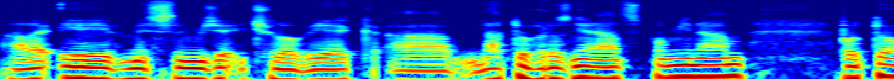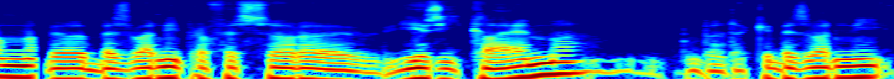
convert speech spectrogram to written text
ale i myslím, že i člověk a na to hrozně rád vzpomínám. Potom byl bezvadný profesor Jiří Klem, to byl taky bezvadný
